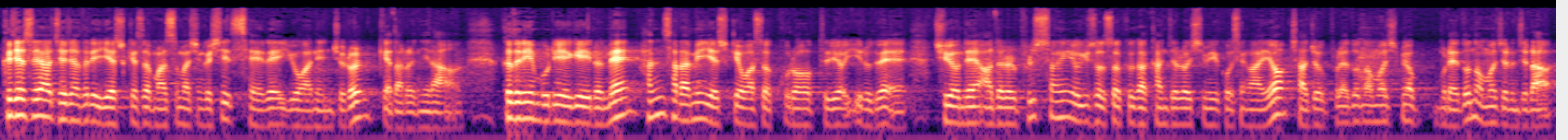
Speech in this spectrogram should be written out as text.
그제서야 제자들이 예수께서 말씀하신 것이 세례 요한인 줄을 깨달으니라 그들이 무리에게 이름에 한 사람이 예수께 와서 꿇어 엎드려 이르되 주여 내 아들을 불쌍히 여기소서. 그가 간절로 심히 고생하여 자주 불에도 넘어지며 물에도 넘어지는지라.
